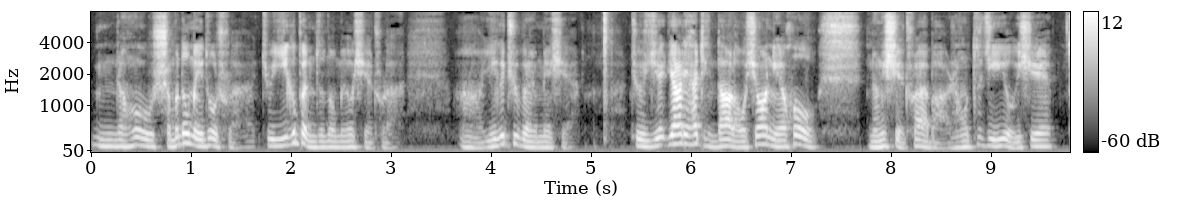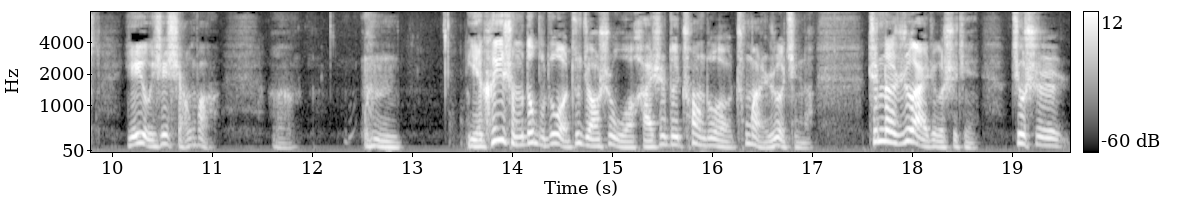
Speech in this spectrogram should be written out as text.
嗯，然后什么都没做出来，就一个本子都没有写出来，嗯，一个剧本也没写，就压压力还挺大了。我希望年后能写出来吧，然后自己有一些也有一些想法，嗯，也可以什么都不做，最主要是我还是对创作充满热情的。真的热爱这个事情，就是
